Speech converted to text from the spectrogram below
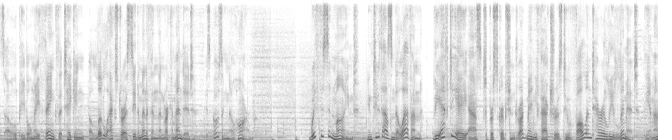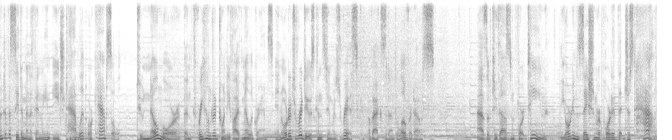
So people may think that taking a little extra acetaminophen than recommended is posing no harm. With this in mind, in 2011, the FDA asked prescription drug manufacturers to voluntarily limit the amount of acetaminophen in each tablet or capsule to no more than 325 milligrams in order to reduce consumers' risk of accidental overdose. As of 2014, the organization reported that just half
